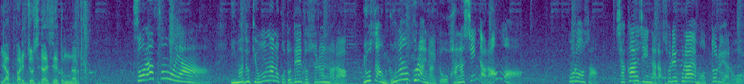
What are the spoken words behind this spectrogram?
やっぱり女子大生ともなると。そらそそうやん。今時女の子とデートするんなら予算5万くらいないと話にならんわ。五郎さん社会人ならそれくらい持っとるやろ。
